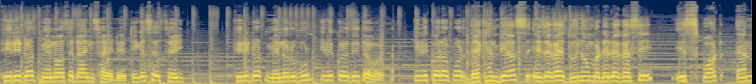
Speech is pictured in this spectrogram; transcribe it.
থ্রি ডট মেনু আছে ডাইন সাইডে ঠিক আছে? সেই থ্রি ডট মেনুর উপর ক্লিক করে দিতে হবে। ক্লিক করার পর দেখেন বিয়াস এ জায়গায় দুই নম্বর লেখা আছে স্পট অ্যান্ড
